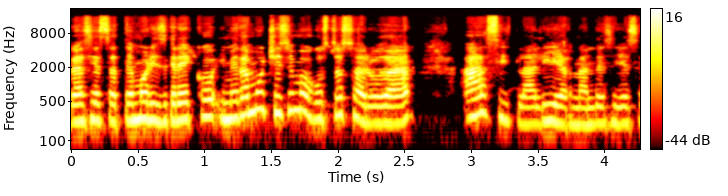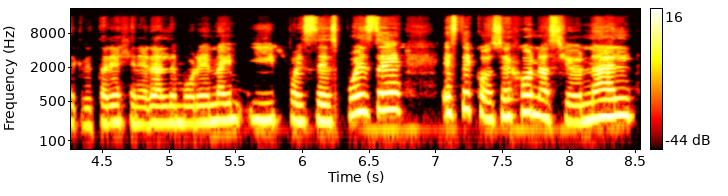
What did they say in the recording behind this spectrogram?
Gracias a Temoris Greco y me da muchísimo gusto saludar a Citlali Hernández, ella es secretaria general de Morena y, pues después de este Consejo Nacional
